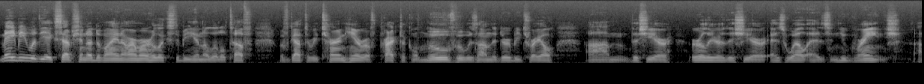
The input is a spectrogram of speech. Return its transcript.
Maybe with the exception of Divine Armor, who looks to be in a little tough. We've got the return here of Practical Move, who was on the Derby Trail um, this year, earlier this year, as well as New Grange, uh,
